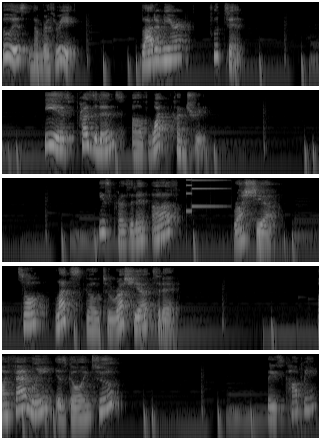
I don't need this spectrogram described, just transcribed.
Who is number three? Vladimir Putin. He is president of what country? He's president of Russia. So let's go to Russia today. My family is going to. Please copy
